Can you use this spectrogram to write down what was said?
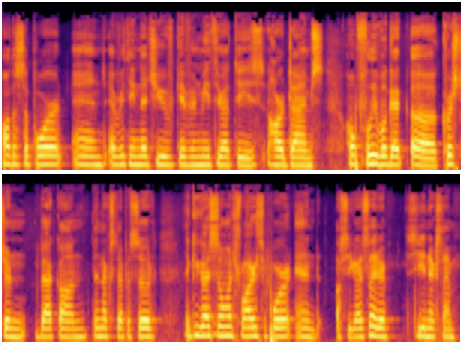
all the support and everything that you've given me throughout these hard times. Hopefully, we'll get uh, Christian back on the next episode. Thank you guys so much for all your support, and I'll see you guys later. See you next time.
